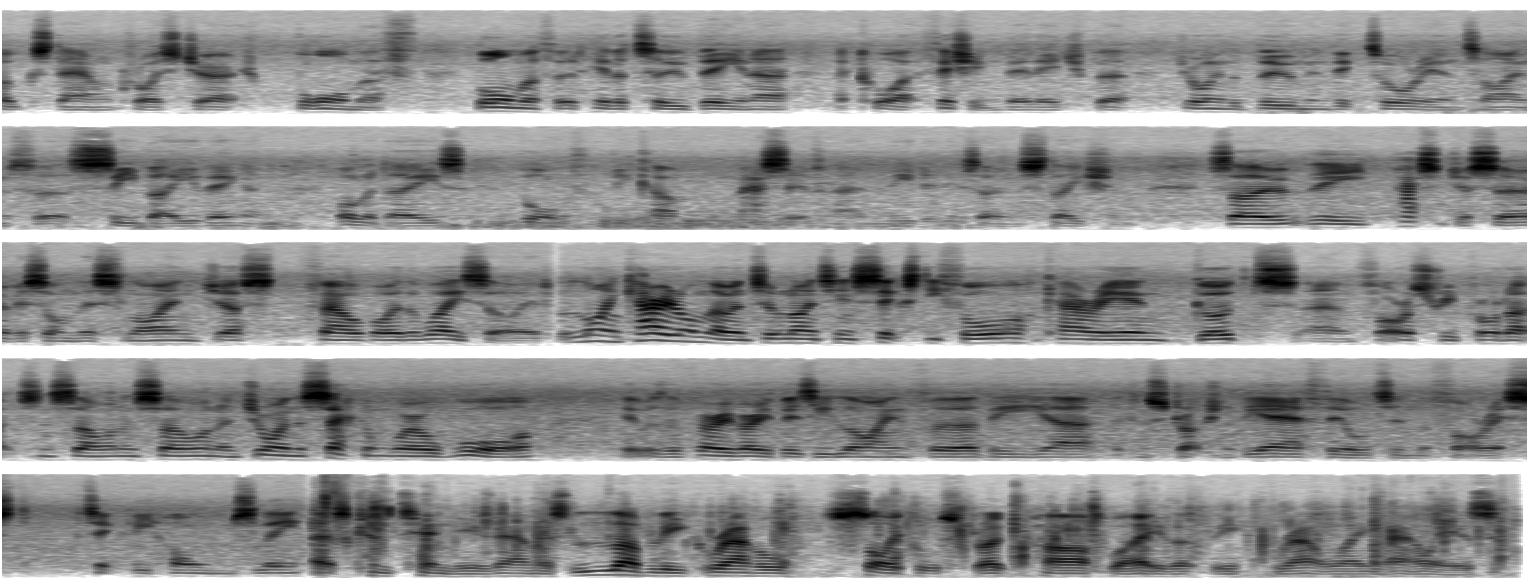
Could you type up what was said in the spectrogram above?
Folkestone, Christchurch, Bournemouth. Bournemouth had hitherto been a, a quiet fishing village, but during the boom in Victorian times for sea bathing and holidays, Bournemouth had become massive and needed its own station. So the passenger service on this line just fell by the wayside. The line carried on though until 1964, carrying goods and forestry products and so on and so on. And during the Second World War, it was a very, very busy line for the, uh, the construction of the airfields in the forest particularly Holmesley. Let's continue down this lovely gravel cycle stroke pathway that the railway now is.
